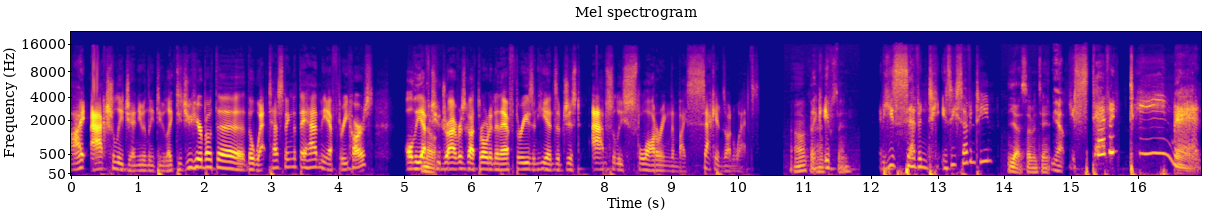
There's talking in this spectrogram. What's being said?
I actually genuinely do. Like did you hear about the the wet testing that they had in the f3 cars? All the f2 drivers got thrown into the f3s and he ends up just absolutely slaughtering them by seconds on wets. Okay, Like, if- interesting. and he's 17 is he 17 Yeah, seventeen. Yeah. he's 17 man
